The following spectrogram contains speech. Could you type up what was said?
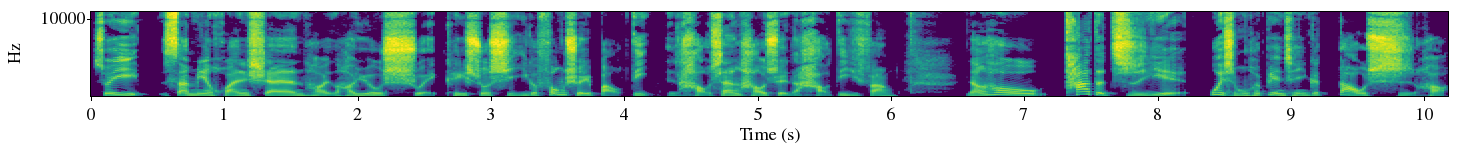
所以三面环山哈，然后又有水，可以说是一个风水宝地，好山好水的好地方。然后他的职业为什么会变成一个道士哈？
